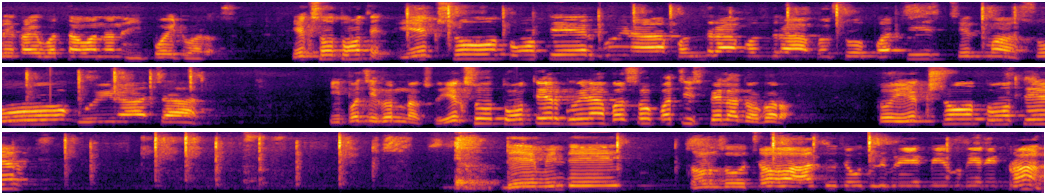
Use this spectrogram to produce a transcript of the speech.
ને કાંઈ બતાવવાના નહીં પોઈન્ટ વાળો એકસો તોતેર એકસો તોતેર ગુણ્યા પંદર પંદર બસો પચીસ છેદમાં સો ગુણ્યા ચાર. એ પછી કરી નાખશું. એકસો તોતેર ગુણ્યા બસો પચીસ પેલા તો કરો. તો એકસો તોતેર બે મીંડી ત્રણ દો છ, આઠ દો ચૌદ એક, બે બે, ત્રણ.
